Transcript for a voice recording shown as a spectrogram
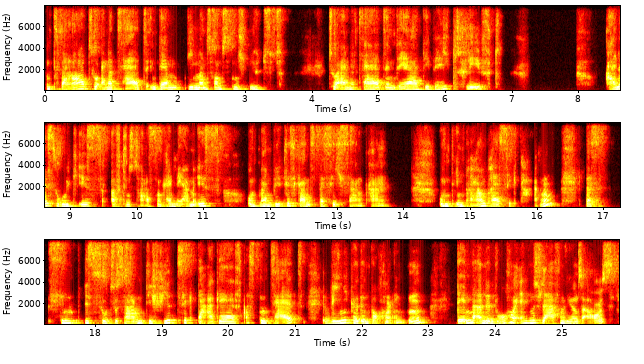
und zwar zu einer Zeit, in der, die man sonst nicht nützt. Zu einer Zeit, in der die Welt schläft, alles ruhig ist, auf den Straßen kein Lärm ist und man wirklich ganz bei sich sein kann. Und in 33 Tagen, das sind, ist sozusagen die 40 Tage Fastenzeit, weniger den Wochenenden, denn an den Wochenenden schlafen wir uns aus.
